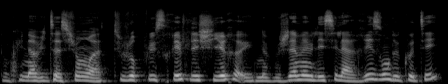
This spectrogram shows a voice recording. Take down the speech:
Donc une invitation à toujours plus réfléchir et ne jamais laisser la raison de côté.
